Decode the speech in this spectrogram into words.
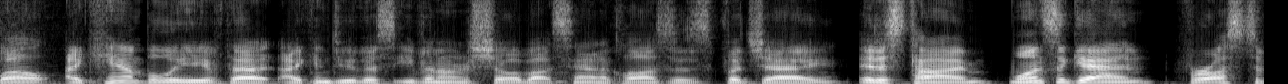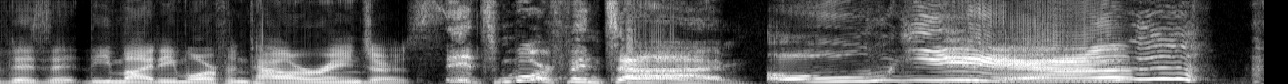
Well, I can't believe that I can do this even on a show about Santa Clauses, but Jay, it is time, once again, for us to visit the Mighty Morphin Power Rangers. It's morphin time! Oh, yeah!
